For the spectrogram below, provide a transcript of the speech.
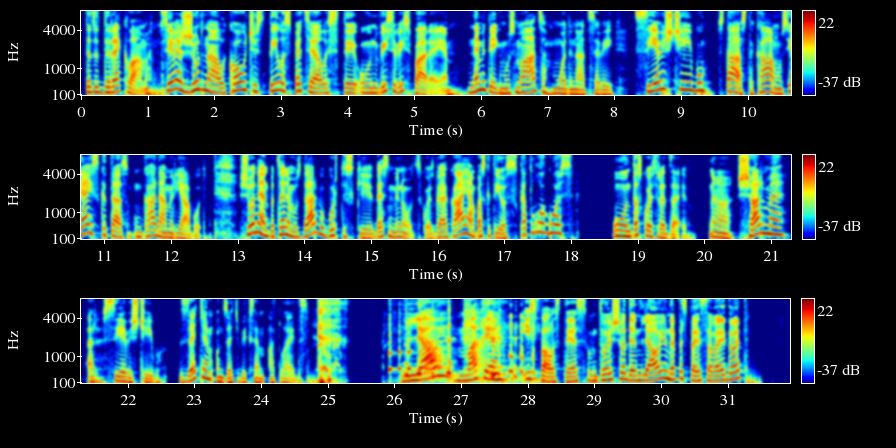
Tad, tad reklāma. Sieviešu žurnāli, koči, stila speciālisti un visi vispārējie. Nemitīgi mūs māca modināt sevi sievišķību, stāsta, kā mums jāizskatās un kādām ir jābūt. Šodien pa ceļam uz darbu, burtiski desmit minūtes, ko es gāju kājām, paskatījos skatlogos, un tas, ko es redzēju, šarmē ar sievišķību, zeķiem un zeķbiksēm atlaides. Ļauj matiem izpausties, un to es šodien ļauju, nepaspēju savaidot.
